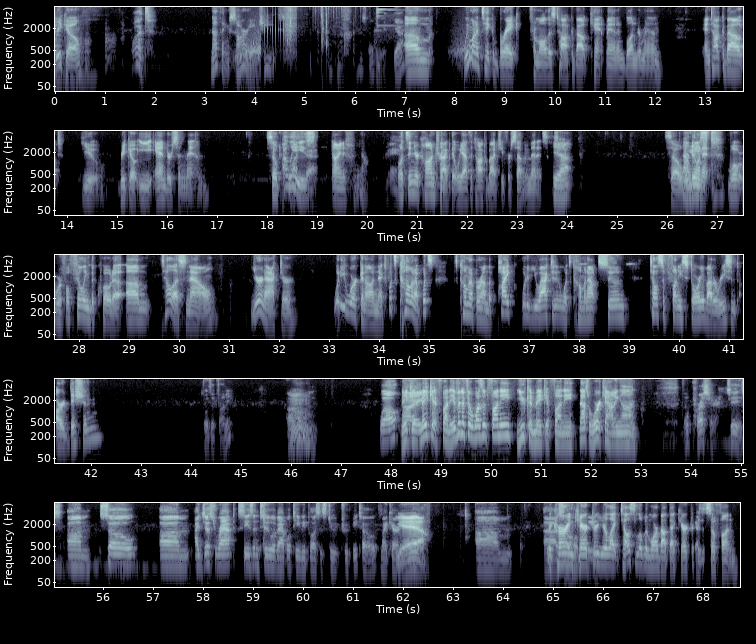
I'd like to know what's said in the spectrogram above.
Rico, What? nothing. Sorry. Jeez. Yeah. Um, we want to take a break from all this talk about Cantman and Blunderman and talk about you, Rico E. Anderson man. So I like please, that. I, yeah. Man. Well, it's in your contract that we have to talk about you for seven minutes. So- Yeah. So we're At doing least. it. We're, we're fulfilling the quota. Um, tell us now. You're an actor. What are you working on next? What's coming up? What's what's coming up around the pike? What have you acted in? What's coming out soon? Tell us a funny story about a recent audition. Was it funny? Mm. Um, well, Make I- it make it funny. Even if it wasn't funny, you can make it funny. That's what we're counting on. no pressure. Jeez. Um, so um, I just wrapped season two of Apple TV Plus's Truth, Truth Be Told. My character. Um, uh, Recurring so character. You're like, tell us a little bit more about that character because it's so fun.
